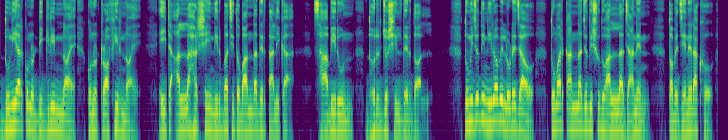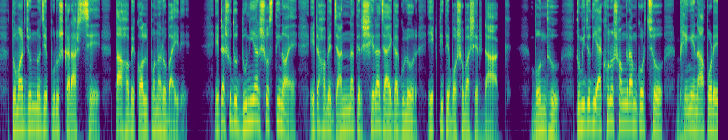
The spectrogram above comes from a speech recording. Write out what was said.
দুনিয়ার কোনো ডিগ্রির নয়, কোনো ট্রফির নয়। এইটা আল্লাহর সেই নির্বাচিত বান্দাদের তালিকা, সাবিরুন, ধৈর্যশীলদের দল। তুমি যদি নীরবে লড়ে যাও, তোমার কান্না যদি শুধু আল্লাহ জানেন, তবে জেনে রাখো, তোমার জন্য যে পুরস্কার আসছে, তা হবে কল্পনারও বাইরে। এটা শুধু দুনিয়ার স্বস্তি নয়, এটা হবে জান্নাতের সেরা জায়গাগুলোর একটিতে বসবাসের ডাক। বন্ধু, তুমি যদি এখনও সংগ্রাম করছ, ভেঙে না পড়ে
